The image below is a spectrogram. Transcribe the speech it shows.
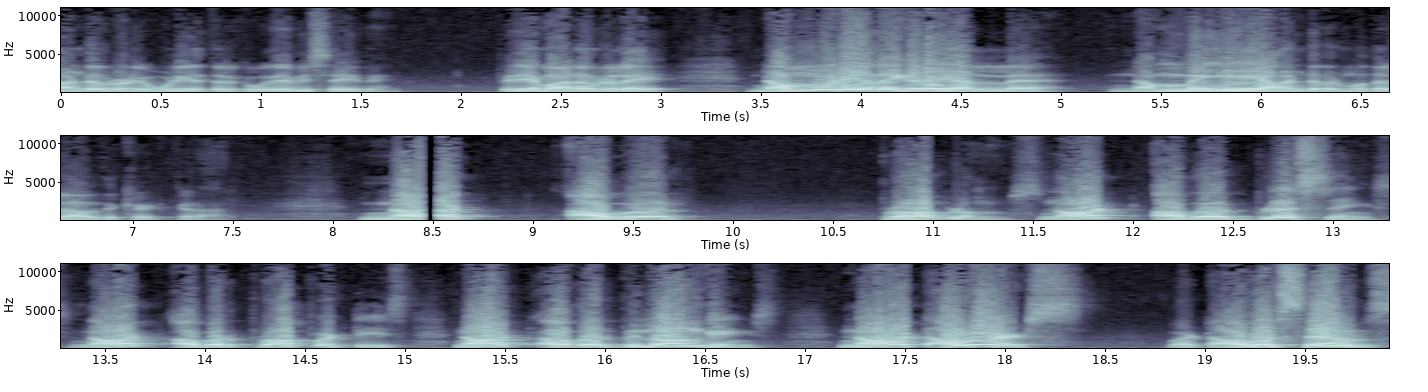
ஆண்டவருடைய ஊழியத்திற்கு உதவி செய்வேன். பிரியமானவர்களே நம்முடையவைகளை அல்ல நம்மையே ஆண்டவர் முதலாவது கேட்கிறார். Not our problems not our blessings not our properties not our belongings not ours but ourselves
